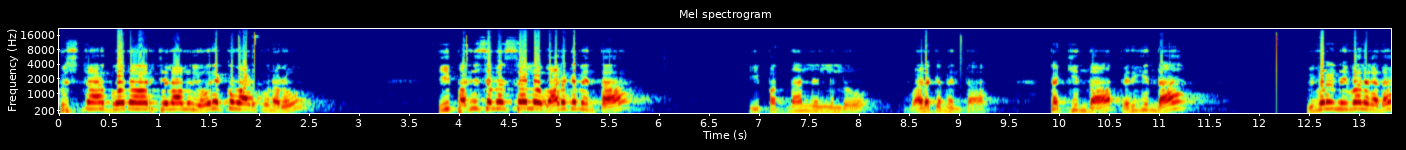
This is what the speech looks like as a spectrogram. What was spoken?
కృష్ణా గోదావరి జలాలు ఎవరు ఎక్కువ వాడుకున్నారు? ఈ పది సంవత్సరాల్లో వాడకం ఎంత? ఈ పద్నాలుగు నెలల్లో వాడకం ఎంత తగ్గిందా? పెరిగిందా? వివరణ ఇవ్వాలి కదా?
